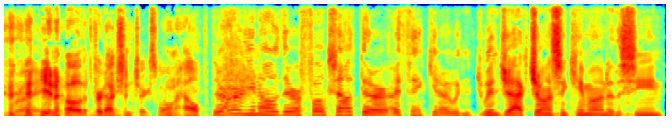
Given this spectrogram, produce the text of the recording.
Right. you know the production tricks won't help There are, you know, there are folks out there. I think, you know, when, when Jack Johnson came onto the scene,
